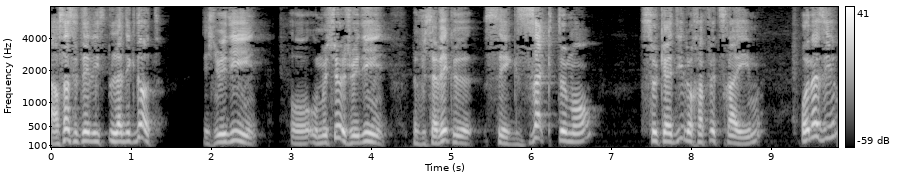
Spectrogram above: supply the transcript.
Alors ça, c'était l'anecdote. Et je lui ai dit au, monsieur, je lui ai dit, vous savez que c'est exactement ce qu'a dit le Chafetz Sraim au Nazir.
